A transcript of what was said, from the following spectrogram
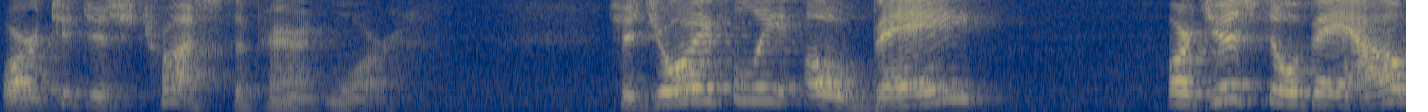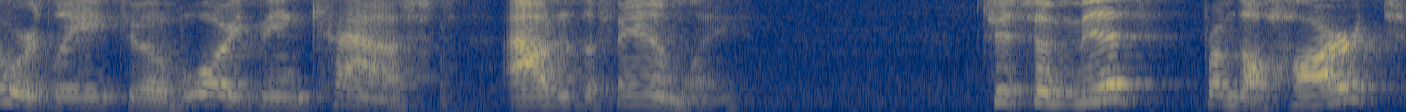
or to distrust the parent more? To joyfully obey or just obey outwardly to avoid being cast out of the family? To submit from the heart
